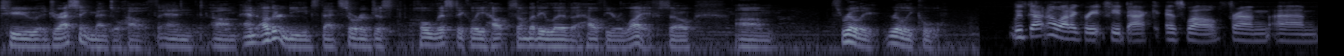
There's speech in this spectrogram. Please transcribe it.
to addressing mental health and um, and other needs that sort of just holistically help somebody live a healthier life. So um, it's really really cool we've gotten a lot of great feedback as well from um,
